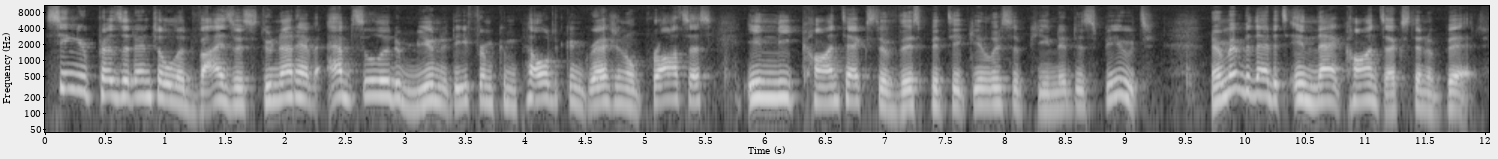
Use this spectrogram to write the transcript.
senior presidential advisors do not have absolute immunity from compelled congressional process in the context of this particular subpoena dispute. Now remember that it's in that context in a bit.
